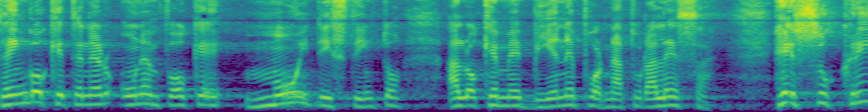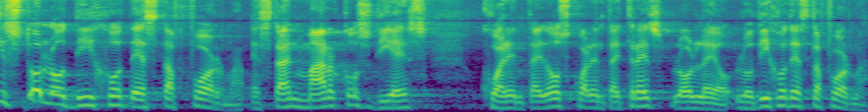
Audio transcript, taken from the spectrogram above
tengo que tener un enfoque muy distinto a lo que me viene por naturaleza. Jesucristo lo dijo de esta forma. Está en Marcos 10, 42, 43, lo leo. Lo dijo de esta forma.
